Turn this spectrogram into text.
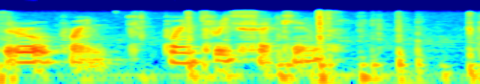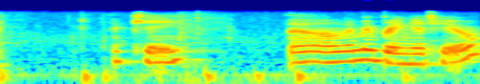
0 0.3 seconds. Okay uh, let me bring it here.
